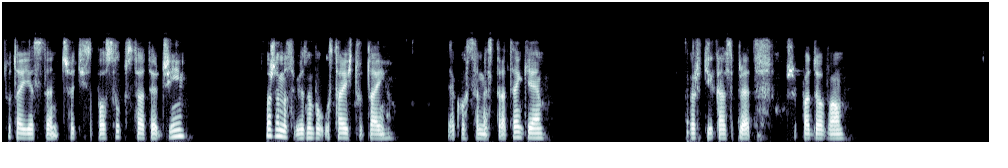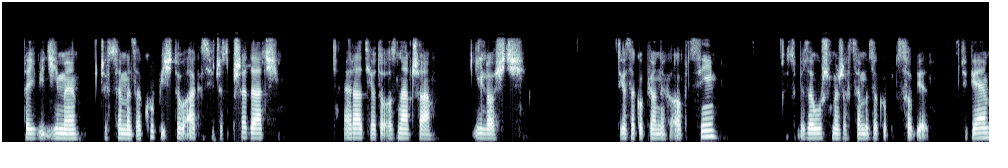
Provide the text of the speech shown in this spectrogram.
Tutaj jest ten trzeci sposób, strategy. Możemy sobie znowu ustalić tutaj, jaką chcemy strategię. Vertical spread przykładowo. Tutaj widzimy, czy chcemy zakupić tą akcję, czy sprzedać. Ratio to oznacza ilość tych zakupionych opcji. To sobie załóżmy, że chcemy zakupić sobie dwie.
